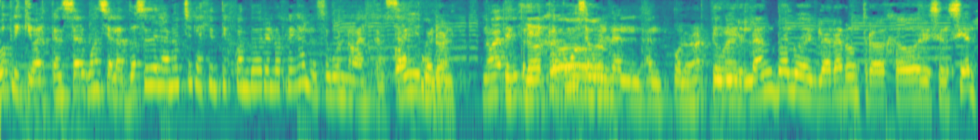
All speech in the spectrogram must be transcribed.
¿vos crees que va a alcanzar, weón? Si a las 12 de la noche la gente es cuando abre los regalos, ese weón no va a alcanzar. Oye, pero el- no va a tener- y después, ¿cómo se vuelve al, al Polo Norte, En weón? Irlanda lo declararon trabajador esencial.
